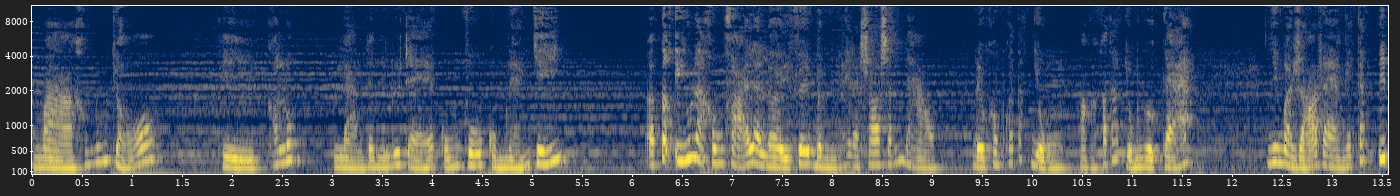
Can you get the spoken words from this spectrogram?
mà không đúng chỗ, thì có lúc làm cho những đứa trẻ cũng vô cùng nản chí à, tất yếu là không phải là lời phê bình hay là so sánh nào đều không có tác dụng hoặc là có tác dụng ngược cả. Nhưng mà rõ ràng cái cách tiếp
